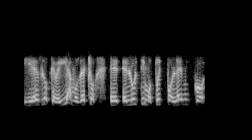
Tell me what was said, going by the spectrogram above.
y, es lo que veíamos. De hecho, el último tuit polémico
